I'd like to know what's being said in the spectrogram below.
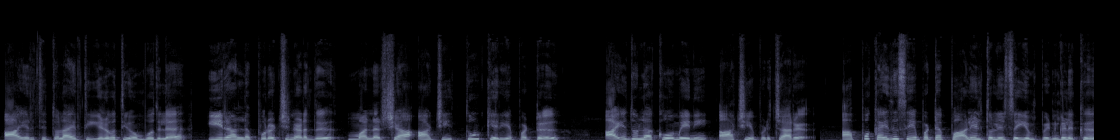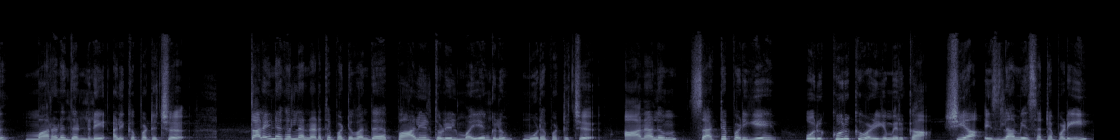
ஆயிரத்தி தொள்ளாயிரத்தி எழுபத்தி ஒன்பதுல ஈரான்ல புரட்சி நடந்து மன்னர் ஷா ஆட்சி தூக்கி எறியப்பட்டு அயதுல்லா கோமேனி ஆட்சியை பிடிச்சாரு. அப்போ கைது செய்யப்பட்ட பாலியல் தொழில் செய்யும் பெண்களுக்கு மரண தண்டனை அளிக்கப்பட்டுச்சு. தலைநகர்ல நடத்தப்பட்டு வந்த பாலியல் தொழில் மையங்களும் மூடப்பட்டுச்சு. ஆனாலும் சட்டப்படியே ஒரு குறுக்கு வழியும் இருக்கா? ஷியா இஸ்லாமிய சட்டப்படி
